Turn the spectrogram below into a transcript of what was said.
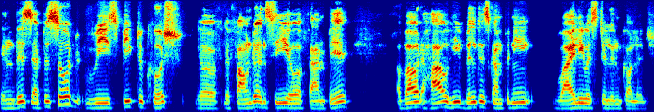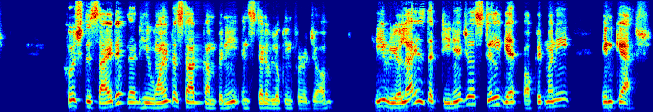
In this episode, we speak to Kush, the, the founder and CEO of FamPay, about how he built his company while he was still in college. Kush decided that he wanted to start a company instead of looking for a job. He realized that teenagers still get pocket money in cash,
